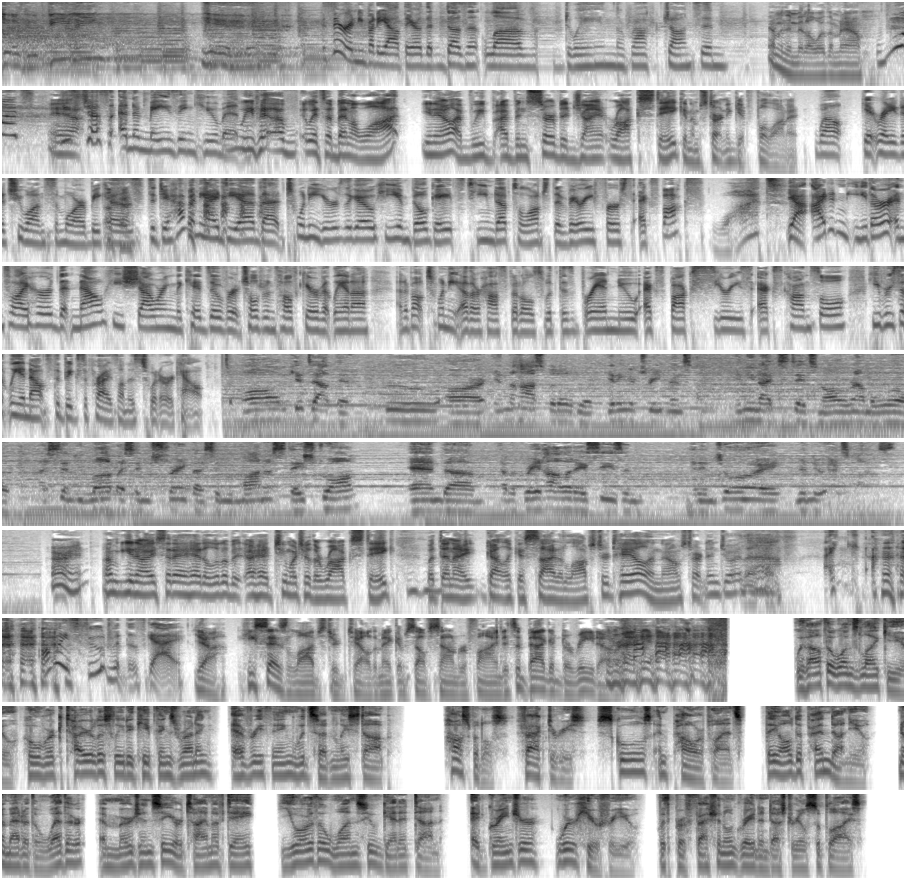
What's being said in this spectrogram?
Get a good feeling. Yeah. Is there anybody out there that doesn't love Dwayne the Rock Johnson? I'm in the middle with him now. What? Yeah. He's just an amazing human. We've uh, it's been a lot, you know. I've we've, I've been served a giant rock steak, and I'm starting to get full on it. well, get ready to chew on some more because Okay. did you have any idea that 20 years ago he and Bill Gates teamed up to launch the very first Xbox? What? Yeah, I didn't either until I heard that now he's showering the kids over at Children's Healthcare of Atlanta and about 20 other hospitals with this brand new Xbox Series X console. He recently announced the big surprise on his Twitter account. to all the kids out there who are in the hospital, who are getting their treatments in the United States and all around the world. I send you love, I send you strength, I send you mana. Stay strong and um, have a great holiday season and enjoy your new Xbox. All right. Um, you know, I said I had a little bit. I had too much of the rock steak, but then I got like a side of lobster tail, and now I'm starting to enjoy that. I, always food with this guy. Yeah, he says lobster tail to make himself sound refined. It's a bag of Doritos. Without the ones like you, who work tirelessly to keep things running, everything would suddenly stop. Hospitals, factories, schools, and power plants, they all depend on you. No matter the weather, emergency, or time of day, you're the ones who get it done. At Grainger, we're here for you with professional grade industrial supplies.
